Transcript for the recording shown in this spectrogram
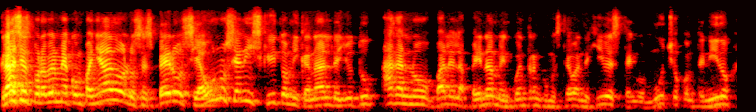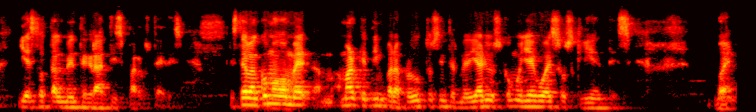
gracias por haberme acompañado, los espero. Si aún no se han inscrito a mi canal de YouTube, háganlo, vale la pena. Me encuentran como Esteban de Gives, tengo mucho contenido y es totalmente gratis para ustedes. Esteban, ¿cómo hago marketing para productos intermediarios? ¿Cómo llego a esos clientes? Bueno,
